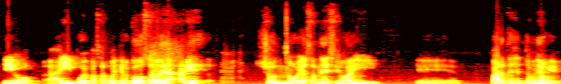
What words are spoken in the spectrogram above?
digo, ahí puede pasar cualquier cosa. A ver, a mí, yo no voy a ser necio, hay eh, partes del torneo que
